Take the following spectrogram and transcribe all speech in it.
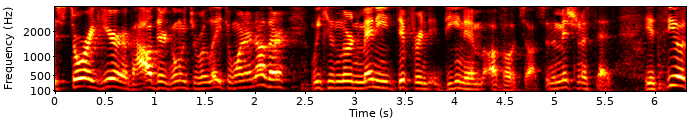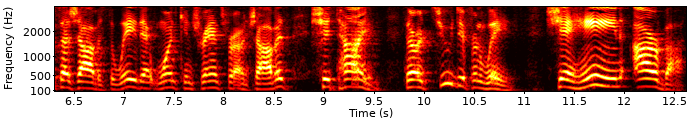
story here of how they're going to relate to one another, we can learn many different dinim of Hotzah. So the Mishnah says, Yitzios HaShabbos, the way that one can transfer on Shabbos, Shetayim. There are two different ways. Shehain Arba,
